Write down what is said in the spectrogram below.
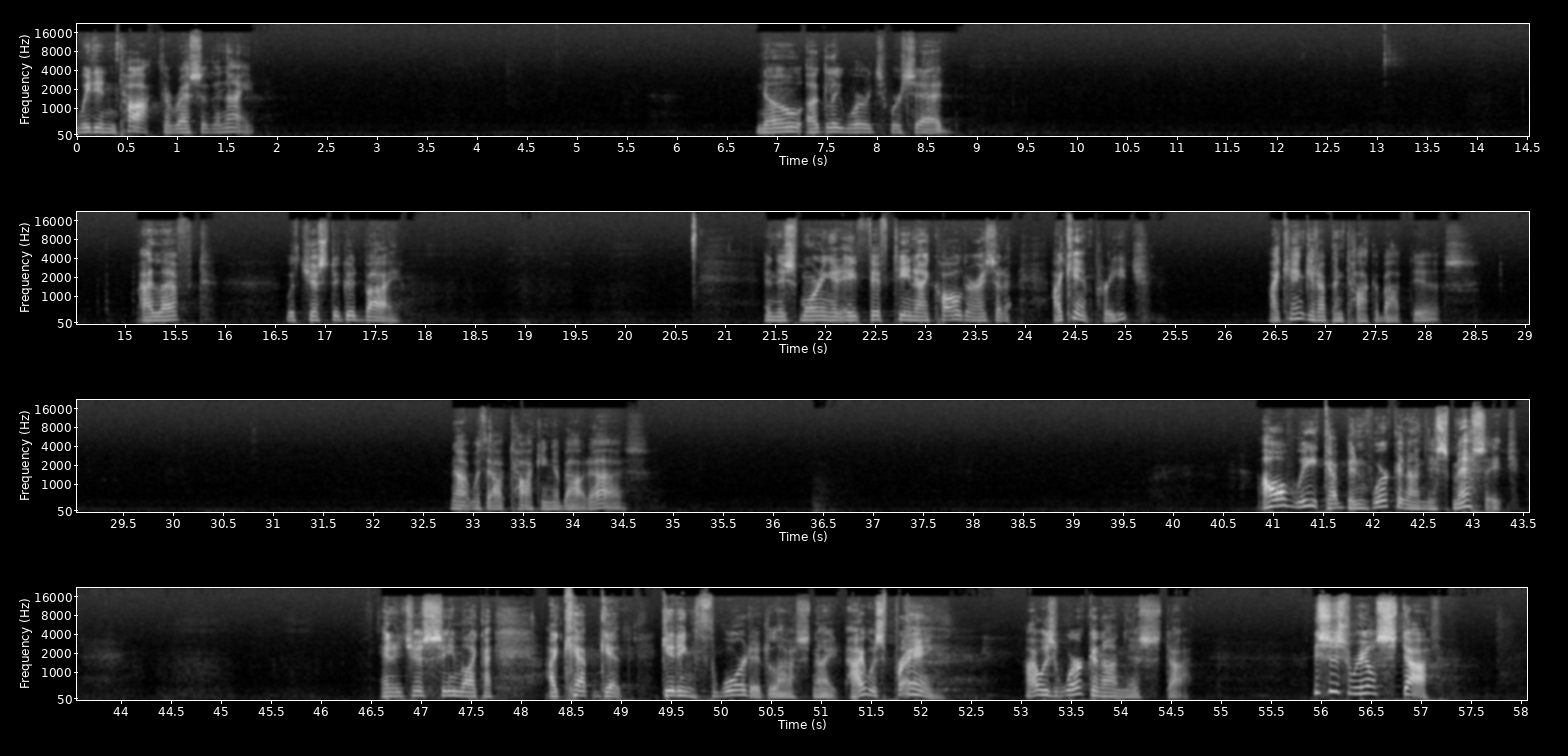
We didn't talk the rest of the night. No ugly words were said. I left with just a goodbye. And this morning at 8:15 I called her. I said, "I can't preach. I can't get up and talk about this." Not without talking about us. All week I've been working on this message. And it just seemed like I, I kept get, getting thwarted last night. I was praying, I was working on this stuff. This is real stuff.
